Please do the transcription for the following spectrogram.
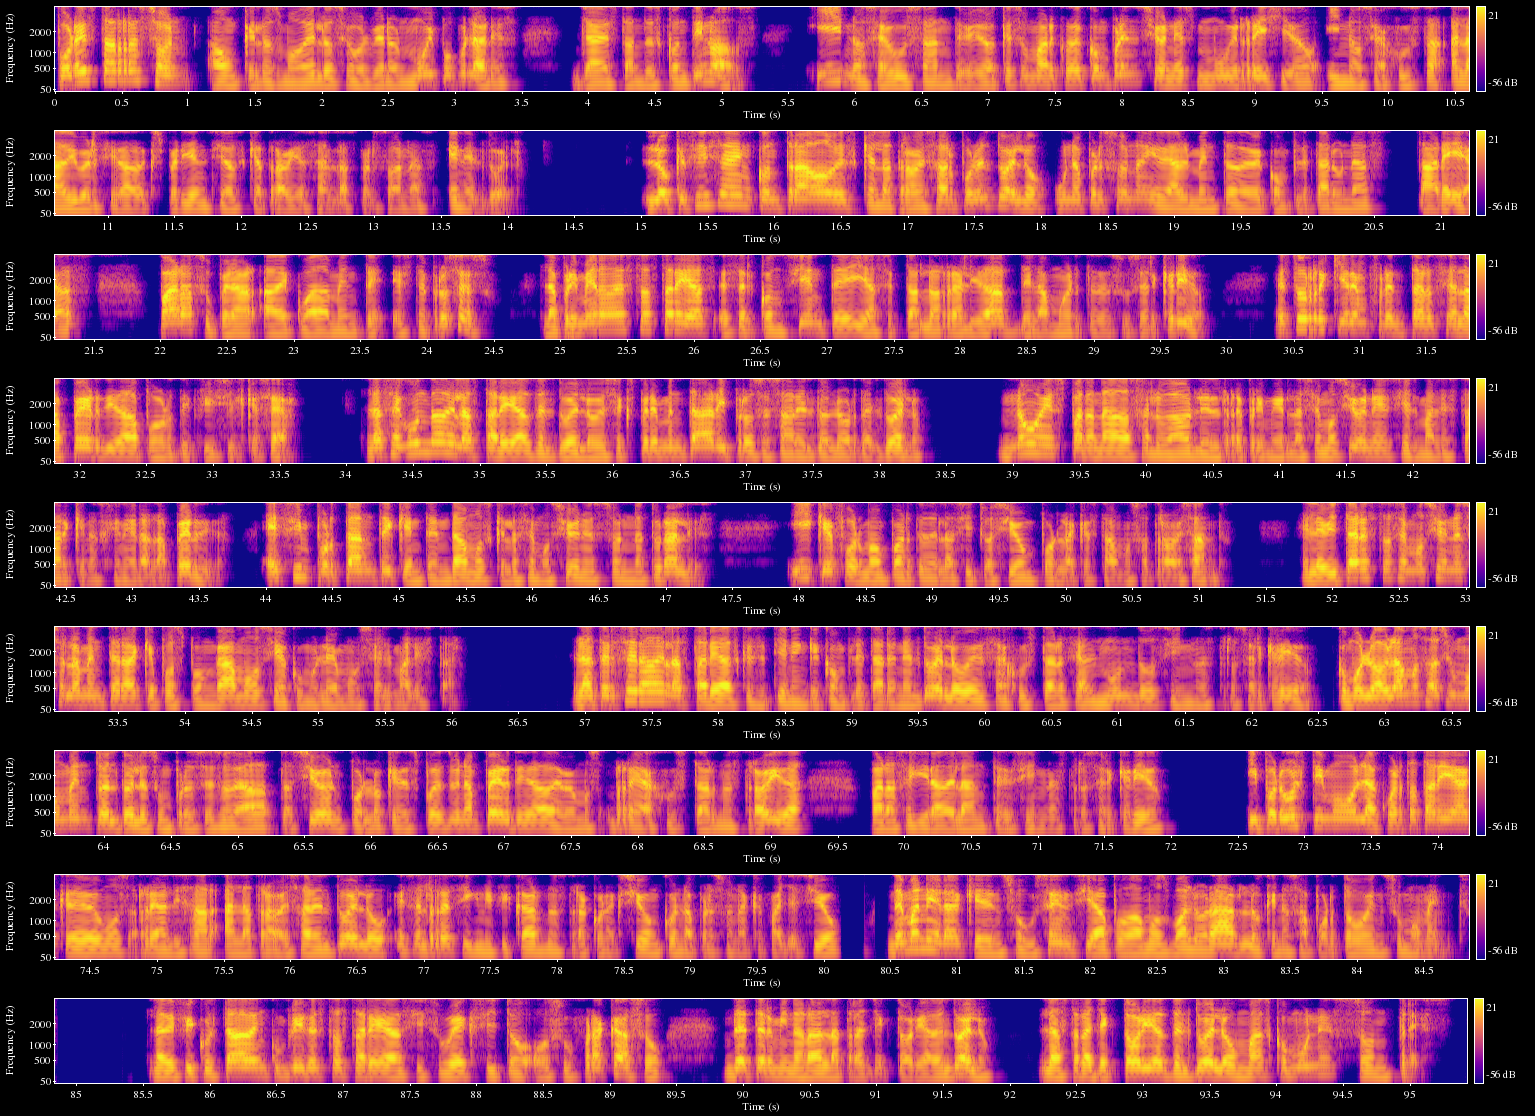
Por esta razón, aunque los modelos se volvieron muy populares, ya están descontinuados, y no se usan debido a que su marco de comprensión es muy rígido y no se ajusta a la diversidad de experiencias que atraviesan las personas en el duelo. Lo que sí se ha encontrado es que al atravesar por el duelo, una persona idealmente debe completar unas tareas para superar adecuadamente este proceso. La primera de estas tareas es ser consciente y aceptar la realidad de la muerte de su ser querido. Esto requiere enfrentarse a la pérdida por difícil que sea. La segunda de las tareas del duelo es experimentar y procesar el dolor del duelo. No es para nada saludable el reprimir las emociones y el malestar que nos genera la pérdida. Es importante que entendamos que las emociones son naturales y que forman parte de la situación por la que estamos atravesando. El evitar estas emociones solamente hará que pospongamos y acumulemos el malestar. La tercera de las tareas que se tienen que completar en el duelo es ajustarse al mundo sin nuestro ser querido. Como lo hablamos hace un momento, el duelo es un proceso de adaptación, por lo que después de una pérdida debemos reajustar nuestra vida para seguir adelante sin nuestro ser querido. Y por último, la cuarta tarea que debemos realizar al atravesar el duelo es el resignificar nuestra conexión con la persona que falleció, de manera que en su ausencia podamos valorar lo que nos aportó en su momento. La dificultad en cumplir estas tareas y su éxito o su fracaso determinará la trayectoria del duelo. Las trayectorias del duelo más comunes son tres.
